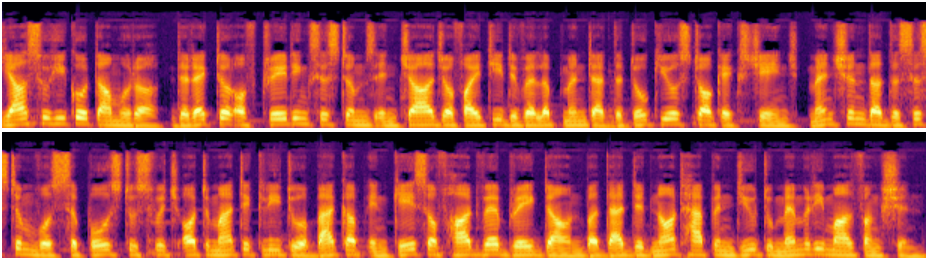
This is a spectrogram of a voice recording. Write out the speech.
Yasuhiko Tamura, Director of Trading Systems in charge of IT development at the Tokyo Stock Exchange, mentioned that the system was supposed to switch automatically to a backup in case of hardware breakdown but that did not happen due to memory malfunction.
